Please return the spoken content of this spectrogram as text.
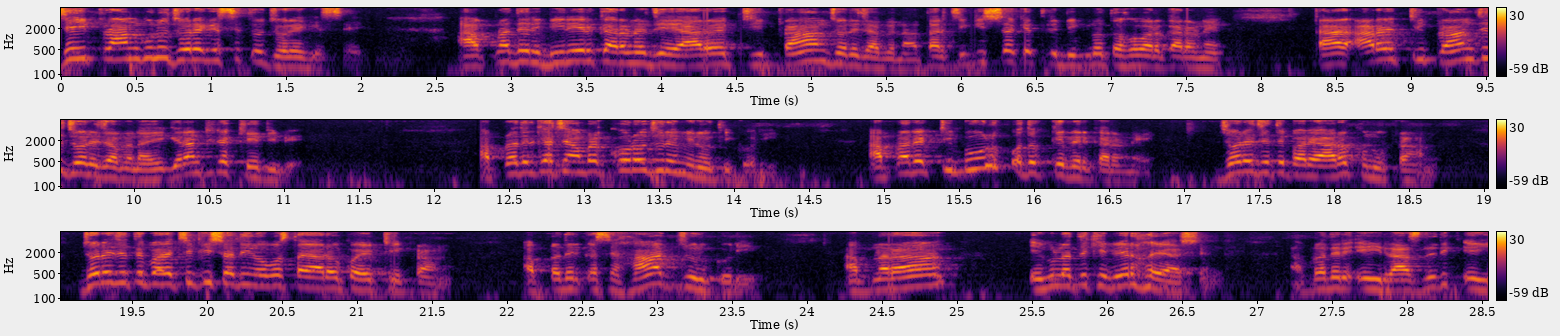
যেই প্রাণগুলো জ্বরে গেছে তো জ্বরে গেছে। আপনাদের বীরের কারণে যে আরও একটি প্রাণ জ্বরে যাবে না, তার চিকিৎসা ক্ষেত্রে বিঘ্নত হওয়ার কারণে তার আরও একটি প্রাণ যে জ্বরে যাবে না, এই গ্যারান্টিটা কে দিবে? আপনাদের কাছে আমরা করজুড়ে মিনতি করি। আপনার একটি ভুল পদক্ষেপের কারণে জ্বরে যেতে পারে আরও কোনো প্রাণ, জ্বরে যেতে পারে চিকিৎসাধীন অবস্থায় আরও কয়েকটি প্রাণ। আপনাদের কাছে হাত জোর করি। আপনারা এগুলা থেকে বের হয়ে আসেন। আপনাদের এই রাজনৈতিক, এই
